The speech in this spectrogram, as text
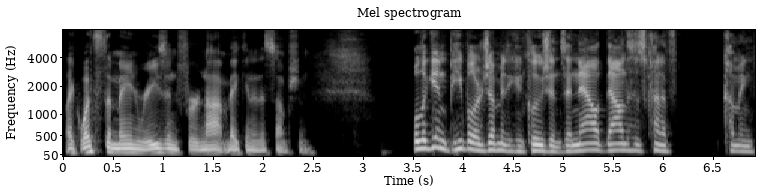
Like, what's the main reason for not making an assumption? Well, again, people are jumping to conclusions, and now now this is kind of coming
